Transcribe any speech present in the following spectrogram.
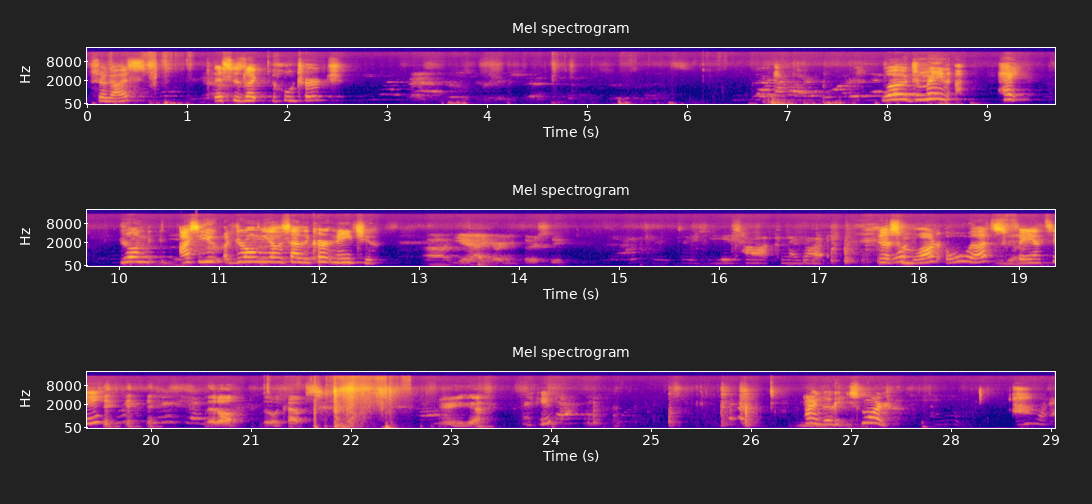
So, guys, this is like the whole church. Well, Jermaine, Hey, you're on. I see you. You're on the other side of the curtain, ain't you? Uh, yeah, are you thirsty? I'm very thirsty. It's hot because I got. You got some water. Oh, that's You fancy. little little cups. There you go. Thank you. All right, go get you some water. I want to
